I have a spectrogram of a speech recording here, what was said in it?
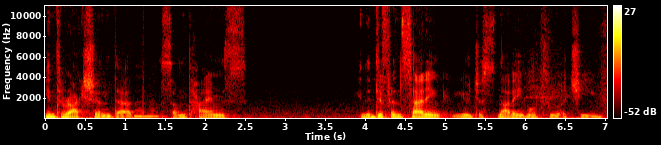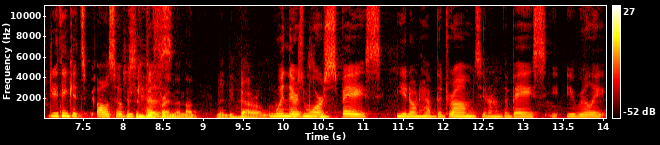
interaction that Mhm. sometimes in a different setting you're just not able to achieve. Do you think it's also just a because different and not maybe better. when there's more space, you don't have the drums, you don't have the bass. You, you really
